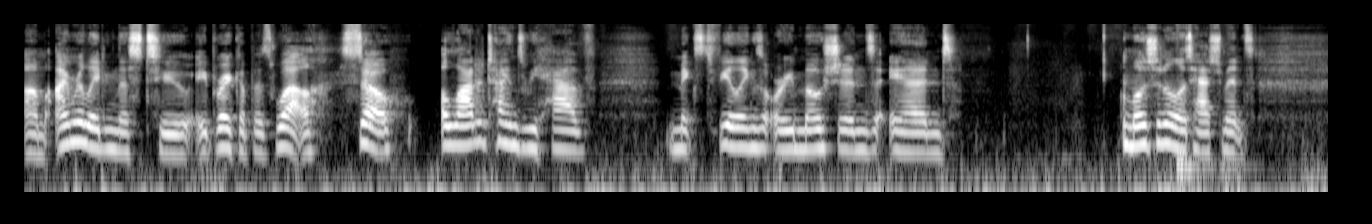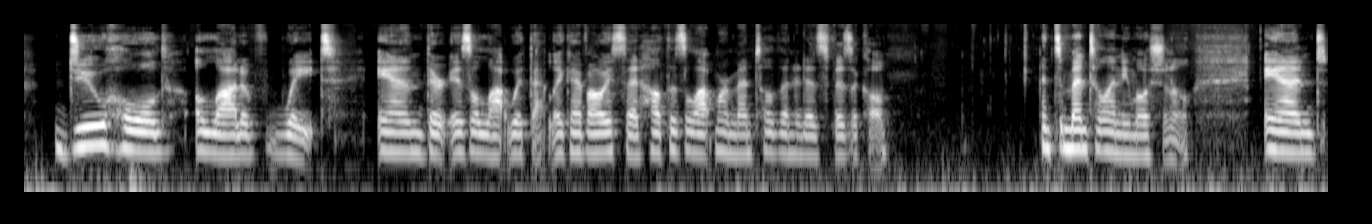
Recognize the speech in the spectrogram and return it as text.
um, I'm relating this to a breakup as well. So, a lot of times we have mixed feelings or emotions and emotional attachments do hold a lot of weight and there is a lot with that. Like i've always said health is a lot more mental than it is physical. It's mental and emotional. And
